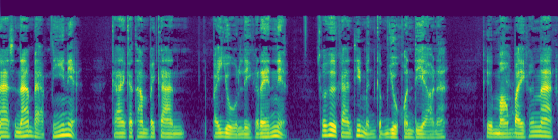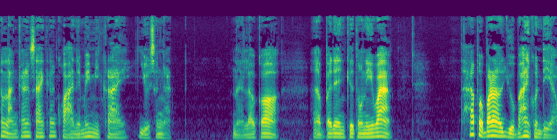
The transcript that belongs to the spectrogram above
นาสนะแบบนี้เนี่ยการกระทำไปการไปอยู่หลีกเร้นเนี่ย ก็คือการที่เหมือนกับอยู่คนเดียวนะ คือมองไปข้างหน้าข้างหลังข้างซ้ายข้างขวาเนี่ยไม่มีใครอยู่สงัดนะแล้วก็เอ่อประเด็นคือตรงนี้ว่า ถ้าเผื่อว่าเราอยู่บ้านคนเดียว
